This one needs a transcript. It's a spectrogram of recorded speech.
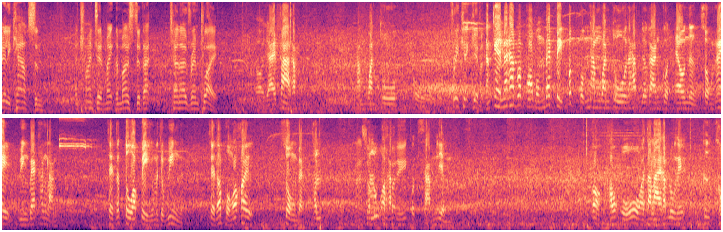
really counts, and they're trying to make the most of that turnover in play. ก็ย้ายฝ้ากครับทำวันทูโอ้ Free kick given. สังเกตไหมครับว่าพอผมได้ปิดปุ๊บผมทำวันทูนะครับ โดยการกด L1 ส่งให้วิงแบ็คข้างหลัง เสร็จแล้วตัวปีกมันจะวิ่งอะเสร็จแล้วผมก็ค่อยส่งแบบทะลุ That's ทะลุ all อะครับ company. กดสามเหลี่ยม ก็เขาโอ้อันตรายครับลูกนี้ คือเขา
